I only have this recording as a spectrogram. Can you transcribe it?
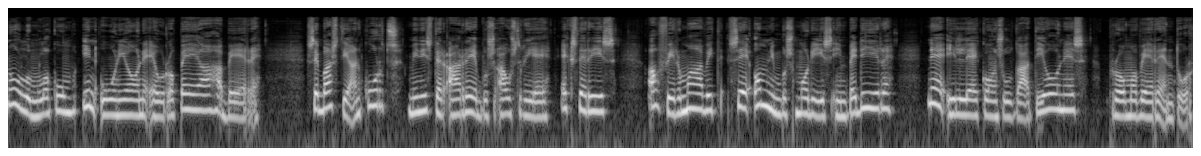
nullum locum in unione europea habere. Sebastian Kurz, minister a rebus Austriae exteris, affirmavit se omnibus modis impedire, ne ille consultationes promoverentur.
